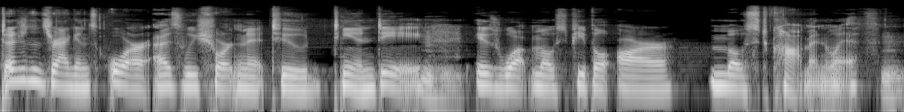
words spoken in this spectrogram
dungeons and dragons or as we shorten it to d&d Mm-hmm. is what most people are most common with Hmm.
